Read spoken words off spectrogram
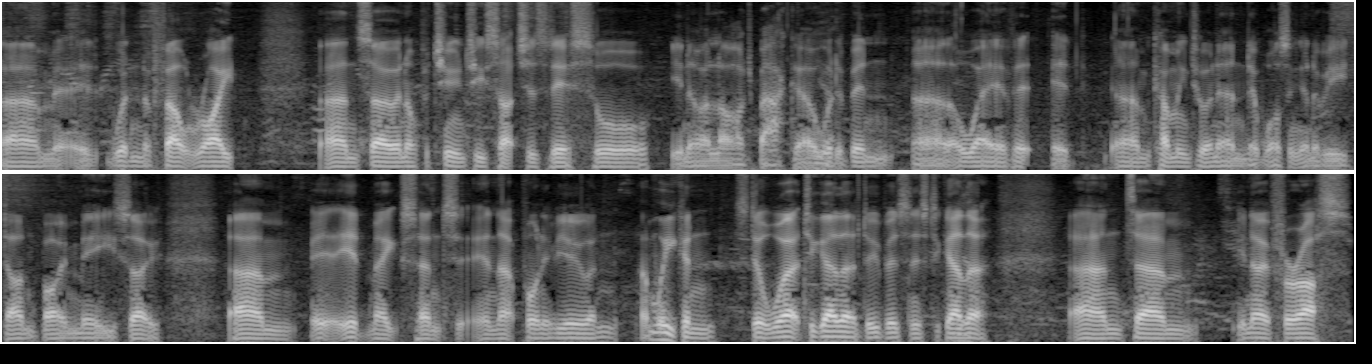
Um, it wouldn't have felt right and so an opportunity such as this, or you know, a large backer, yeah. would have been uh, a way of it, it um, coming to an end. It wasn't going to be done by me, so um, it, it, makes sense in that point of view, and, and we can still work together, do business together, yeah. and um, you know, for us,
